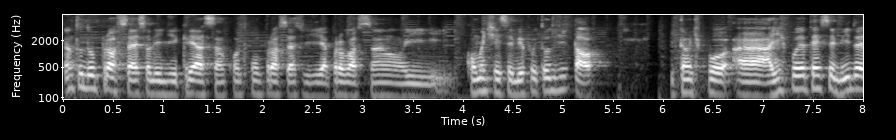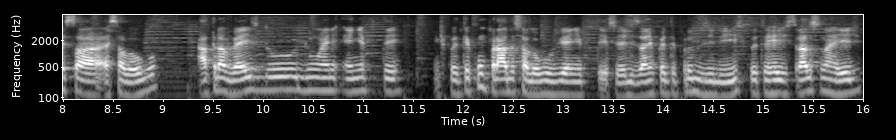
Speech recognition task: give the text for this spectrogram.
tanto do processo ali de criação, quanto com o processo de aprovação e como a gente recebeu, foi todo digital. Então, tipo, a, a gente poderia ter recebido essa, essa logo através do, de um NFT. A gente poderia ter comprado essa logo via NFT. Ou seja, a designer poderia ter produzido isso, poderia ter registrado isso na rede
